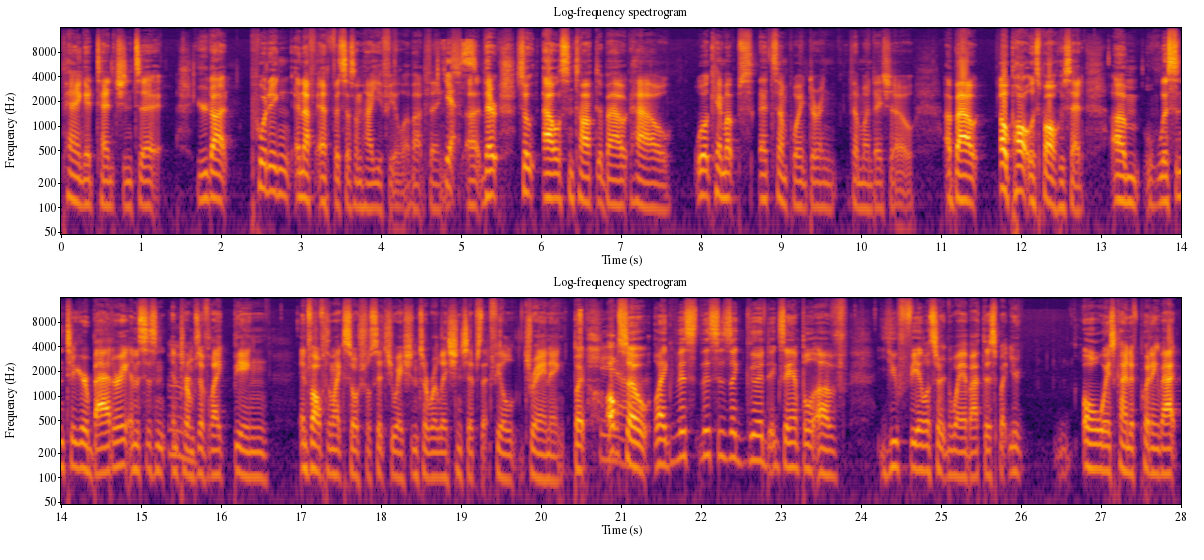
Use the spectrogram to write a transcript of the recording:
paying attention to. You're not putting enough emphasis on how you feel about things. Yes. Uh, there. So Allison talked about how. Well, it came up at some point during the Monday show about. Oh, Paul it was Paul who said, um, "Listen to your battery," and this isn't Mm. in terms of like being involved in like social situations or relationships that feel draining, but also like this. This is a good example of you feel a certain way about this, but you're always kind of putting that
